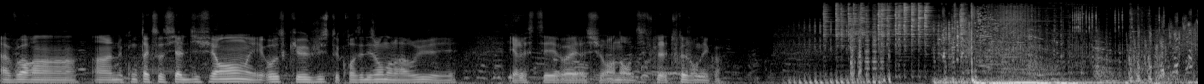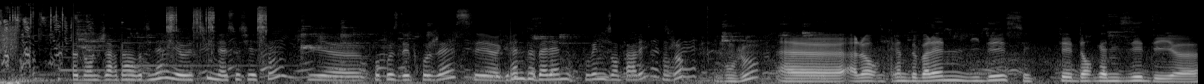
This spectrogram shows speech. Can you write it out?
avoir un, un contact social différent et autre que juste croiser des gens dans la rue et, et rester ouais, sur un ordi toute la, toute la journée. Quoi. Dans le jardin ordinaire, il y a aussi une association qui euh, propose des projets, c'est euh, Graines de Baleine. Vous pouvez nous en parler? Bonjour. Bonjour. Euh, alors, Graines de Baleine, l'idée c'était d'organiser des euh,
